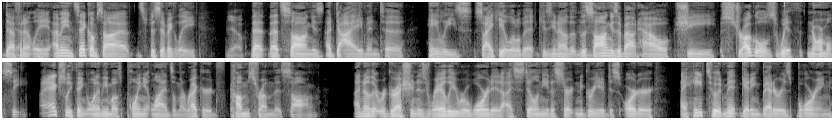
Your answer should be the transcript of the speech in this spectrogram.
definitely. I mean, C'est Comme Ça specifically, Yeah. that that song is a dive into Hayley's psyche a little bit because you know the, the Mhm. song is about how she struggles with normalcy. I actually think one of the most poignant lines on the record comes from this song. I know that regression is rarely rewarded. I still need a certain degree of disorder. I hate to admit getting better is boring,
